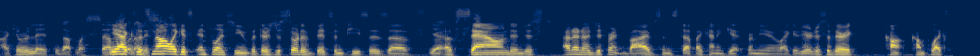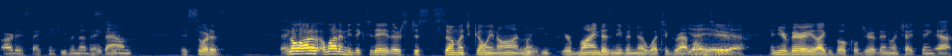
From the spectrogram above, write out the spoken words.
I, can relate to that myself. yeah, because it's not like it's influencing you, but there's just sort of bits and pieces of Yeah. of sound and just I don't know different vibes and stuff I kind of get from you. Like you're just a very com- complex artist, I think, even though the Thank you. sound is sort of There's a lot of a lot of music today. There's just so much going on. Mm. Like you, your mind doesn't even know what to grab yeah, onto, yeah, yeah. and you're very like vocal driven, which I think yeah.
